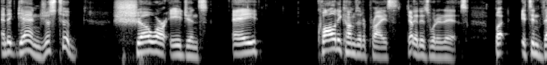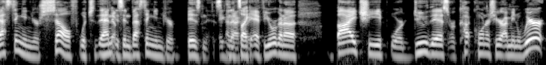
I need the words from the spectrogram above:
and again, just to show our agents a quality comes at a price Yep. that is what it is but it's investing in yourself which then is investing in your business. Exactly. and it's like if you were going to buy cheap or do this or cut corners here i mean we're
